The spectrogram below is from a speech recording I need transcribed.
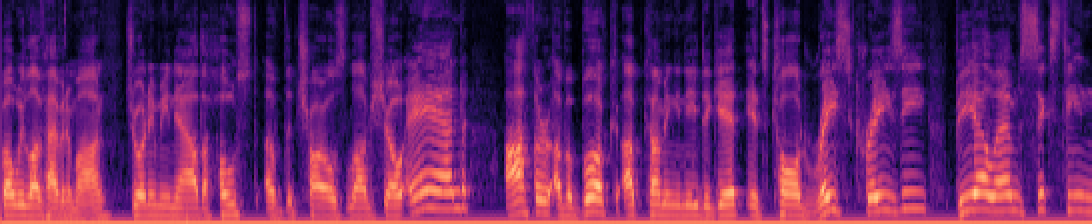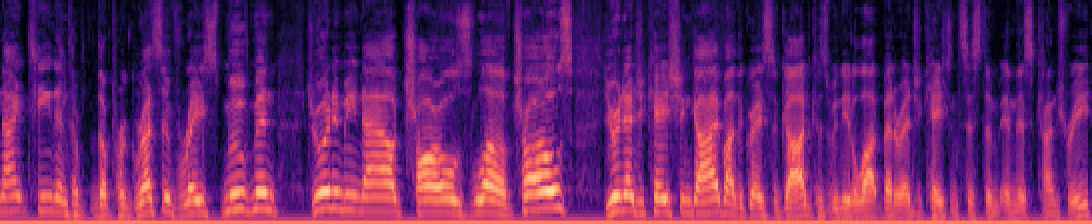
But we love having him on. Joining me now, the host of the Charles Love Show and author of a book upcoming you need to get. It's called Race Crazy BLM 1619 and the, Progressive Race Movement. Joining me now, Charles Love. Charles, you're an education guy by the grace of God because we need a lot better education system in this country.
